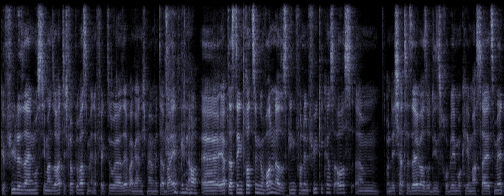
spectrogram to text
Gefühle sein muss, die man so hat. Ich glaube, du warst im Endeffekt sogar selber gar nicht mehr mit dabei. genau. Äh, ihr habt das Ding trotzdem gewonnen, also es ging von den Freekickers aus ähm, und ich hatte selber so dieses Problem, okay, machst du da jetzt mit,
